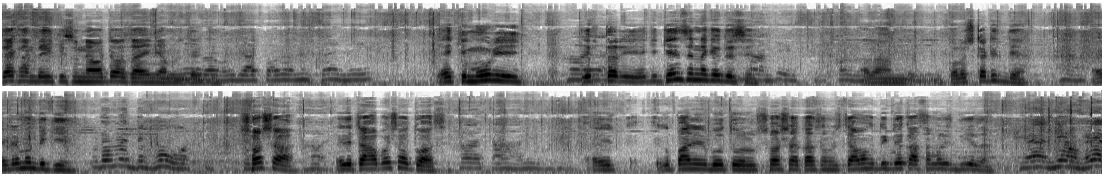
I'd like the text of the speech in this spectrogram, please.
দেখান দেখি কিছু নেওয়াটাও যায়নি আপনাদের দিয়ে। যা পরানি চাইলে এ কি মুড়ি হ্যাঁ, ইফতারি এ কি ক্যান্সার না কেউ দিয়েছে না। আলহামদুলিল্লাহ। কলস কাটির দেয়া? হ্যাঁ, এটার মধ্যে কি? শশা? এই যে টাকা পয়সাও তো আছে। পানির বোতল শশা কাঁচামরিচ আমাকে দুইটা কাঁচামরিচ দিয়ে যান। হ্যাঁ হ্যাঁ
